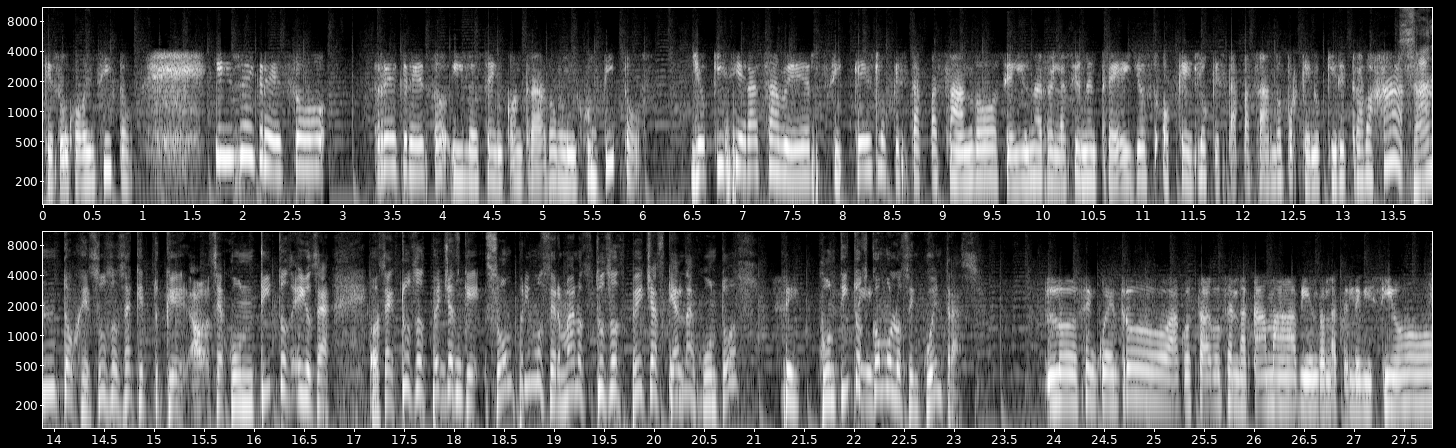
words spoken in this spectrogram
que es un jovencito. Y regreso, regreso y los he encontrado muy juntitos. Yo quisiera saber si qué es lo que está pasando, si hay una relación entre ellos o qué es lo que está pasando porque no quiere trabajar. Santo Jesús, o sea que tú, que, o sea, juntitos ellos, o sea, o sea, tú sospechas que son primos hermanos, tú sospechas que Sí. andan juntos, Sí. juntitos, Sí. ¿cómo los encuentras? Los encuentro acostados en la cama viendo la televisión.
